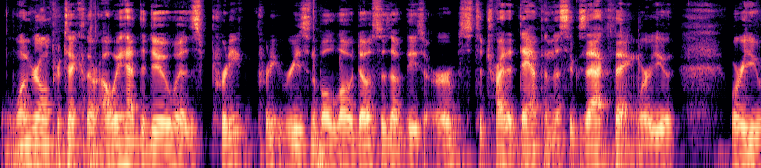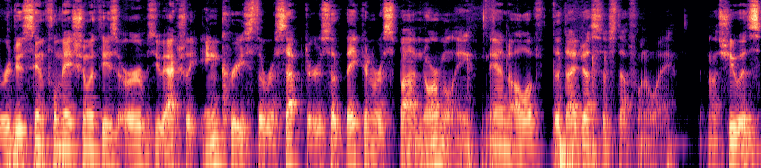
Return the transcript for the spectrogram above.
one girl in particular, all we had to do was pretty pretty reasonable low doses of these herbs to try to dampen this exact thing where you where you reduce the inflammation with these herbs, you actually increase the receptors so that they can respond normally, and all of the digestive stuff went away. Now, she was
